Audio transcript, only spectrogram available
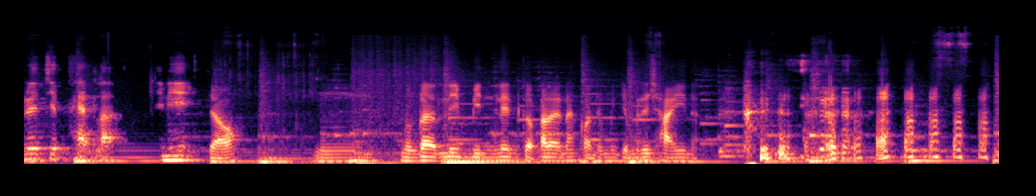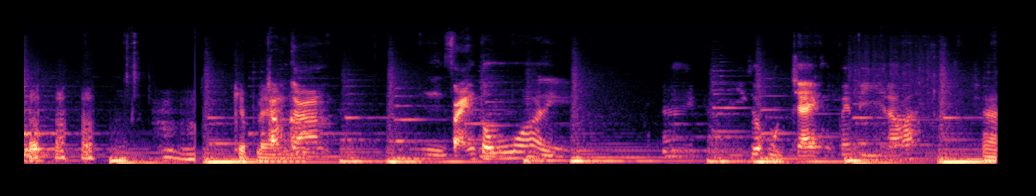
นได้เจ็บแพดละทีนี้เดี๋ยวมึงมึงก็รีบบินเล่นก็อะไรนะก่อนที่มึงจะไม่ได้ใช้น่ะเก็บแรงทำการอืมแฝงตัวนี่มีก็อุ่นใจคงไม่มีแล้ววะใช่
